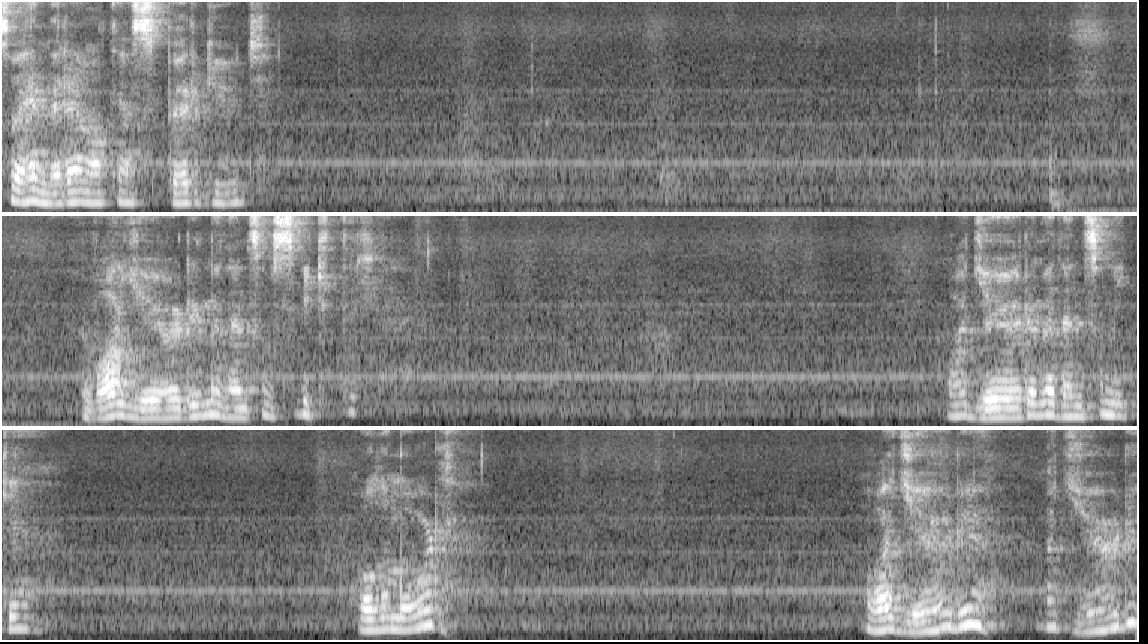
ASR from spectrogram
så hender det at jeg spør Gud Hva gjør du med den som svikter? Hva gjør du med den som ikke holder mål? Og hva gjør du? Hva gjør du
